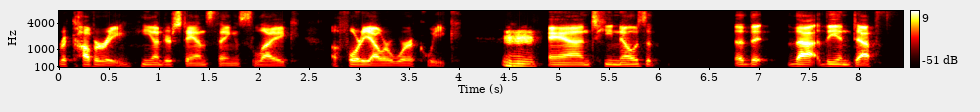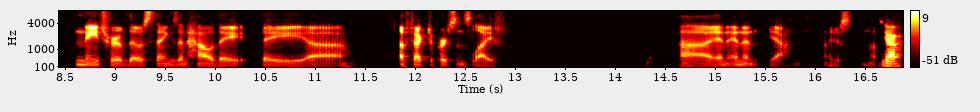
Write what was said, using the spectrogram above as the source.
recovery. He understands things like a 40 hour work week. Mhm. And he knows that uh, that, that the in-depth nature of those things and how they they uh, affect a person's life. Uh, and and then, yeah, I just Yeah,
